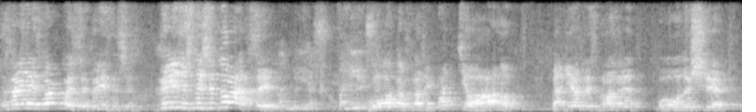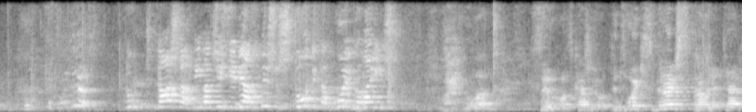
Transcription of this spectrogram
сохраняет спокойствие кризисной, кризисной ситуации. Конечно, конечно. Вот, так смотри, подтянут. С Надеждой смотрят будущее. Молодец. Ну, Саша, ты вообще себя слышишь? Что ты такое говоришь? Ой, ну ладно. Сын, вот скажи, вот ты двойки собираешься справлять, а?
